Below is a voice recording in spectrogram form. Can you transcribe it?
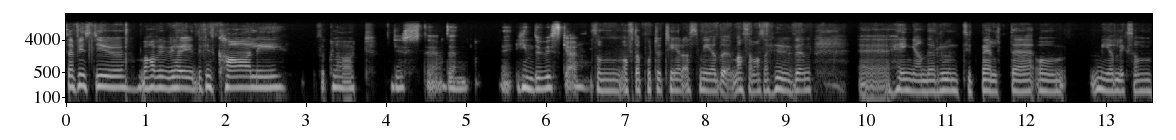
Sen finns det ju, vad har vi, vi har ju, det finns Kali såklart. Just det, den eh, hinduiska. som ofta porträtteras med massa, massa huvuden eh, hängande runt sitt bälte och med liksom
